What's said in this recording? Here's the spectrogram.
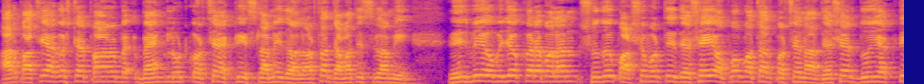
আর পাঁচই আগস্টের পর ব্য- ব্যাংক লুট করছে একটি ইসলামী দল, অর্থাৎ জামাত ইসলামী। রিজভি অভিযোগ করে বলেন, শুধু পার্শ্ববর্তী দেশেই অপপ্রচার করছে না, দেশের দুই একটি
